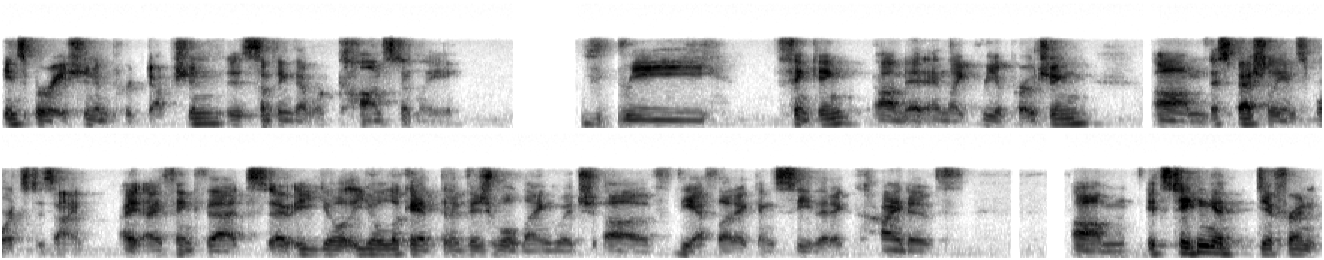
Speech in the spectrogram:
inspiration and production is something that we're constantly rethinking um, and, and, like reapproaching um, especially in sports design. I, I think that uh, you'll you'll look at the visual language of the athletic and see that it kind of um, it's taking a different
